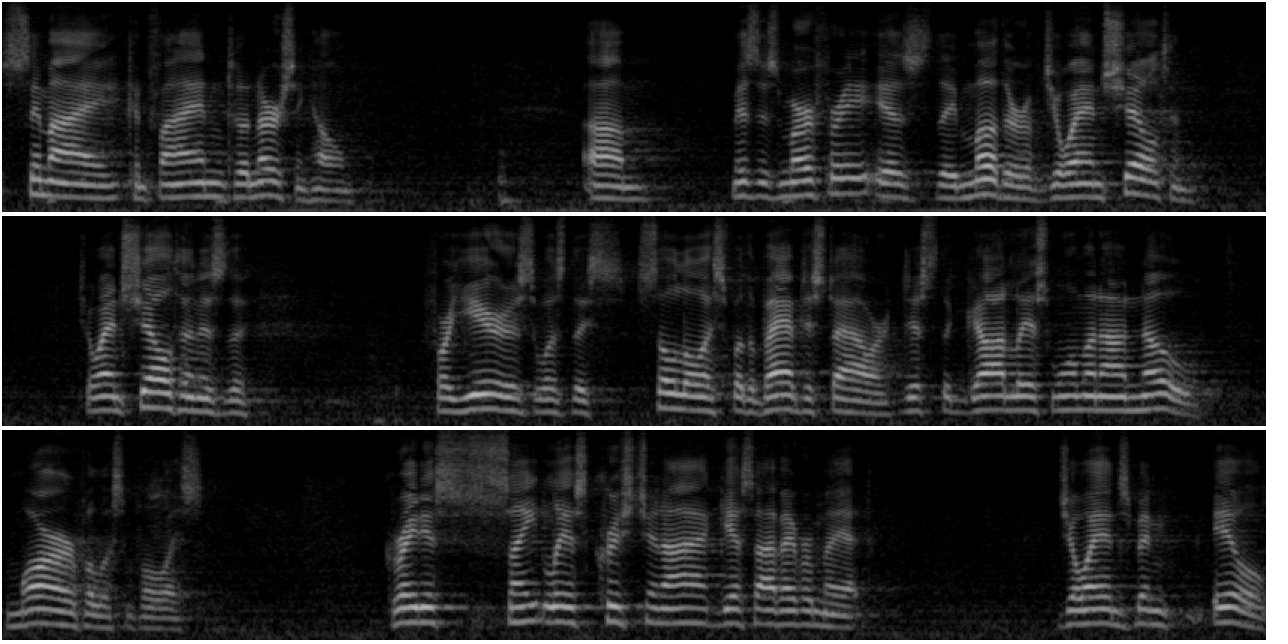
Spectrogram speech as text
semi confined to a nursing home. Um, Mrs. Murphy is the mother of Joanne Shelton. Joanne Shelton is the, for years, was the soloist for the Baptist Hour, just the godliest woman I know. Marvelous voice. Greatest, saintliest Christian I guess I've ever met. Joanne's been ill.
